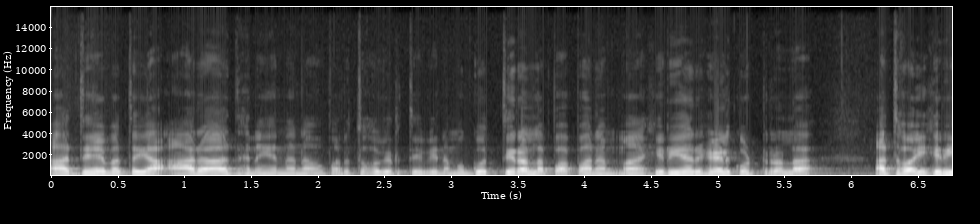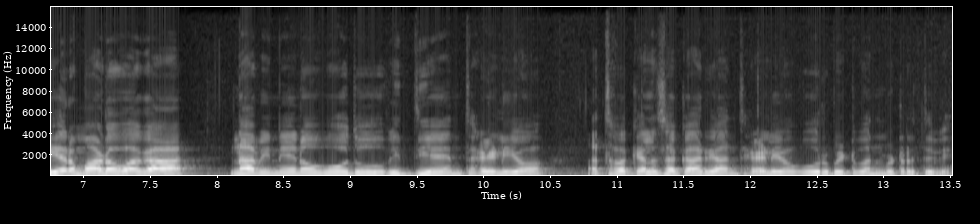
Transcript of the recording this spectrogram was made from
ಆ ದೇವತೆಯ ಆರಾಧನೆಯನ್ನು ನಾವು ಮರೆತು ಹೋಗಿರ್ತೀವಿ. ನಮಗೆ ಗೊತ್ತಿರಲ್ಲ ಪಾಪ, ನಮ್ಮ ಹಿರಿಯರು ಹೇಳಿಕೊಟ್ಟಿರಲ್ಲ ಅಥವಾ ಈ ಹಿರಿಯರು ಮಾಡೋವಾಗ ನಾವಿನ್ನೇನೋ ಓದು, ವಿದ್ಯೆ ಅಂತ ಹೇಳಿಯೋ, ಅಥವಾ ಕೆಲಸ ಕಾರ್ಯ ಅಂತ ಹೇಳಿಯೋ ಊರು ಬಿಟ್ಟು ಬಂದುಬಿಟ್ಟಿರ್ತೀವಿ.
